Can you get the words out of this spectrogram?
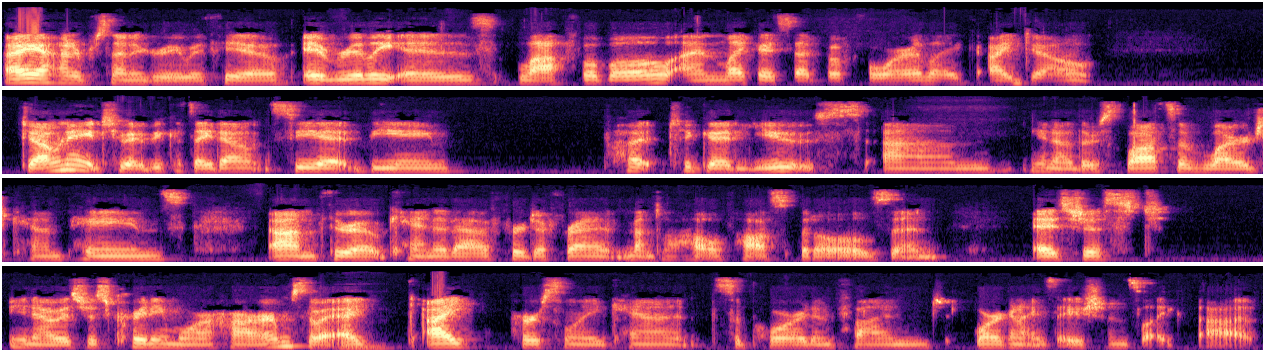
I 100% agree with you. It really is laughable. And like I said before, like I don't donate to it because I don't see it being put to good use. Um, you know, there's lots of large campaigns um, throughout Canada for different mental health hospitals, and it's just, you know, it's just creating more harm. So mm. I, I personally can't support and fund organizations like that.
